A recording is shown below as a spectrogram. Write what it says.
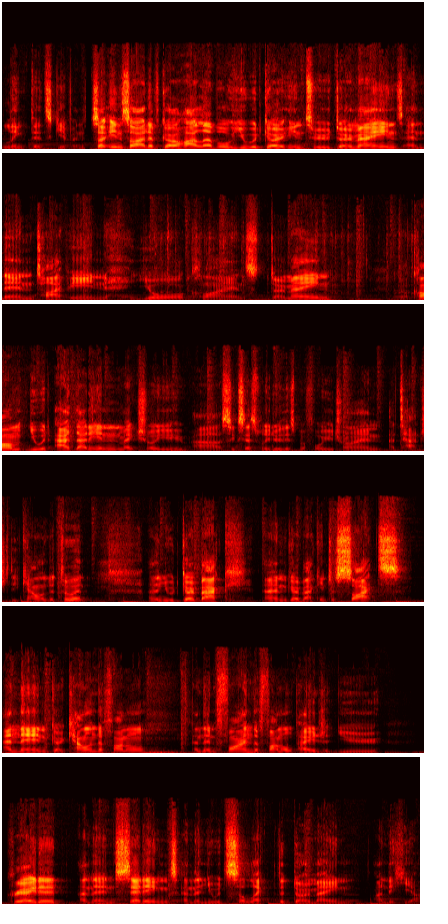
link that's given. So inside of Go High Level, you would go into domains and then type in your client's domain. Com. You would add that in and make sure you uh, successfully do this before you try and attach the calendar to it. And then you would go back and go back into sites and then go calendar funnel and then find the funnel page that you created and then settings and then you would select the domain under here.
